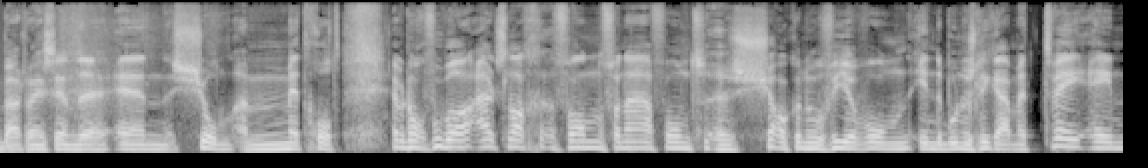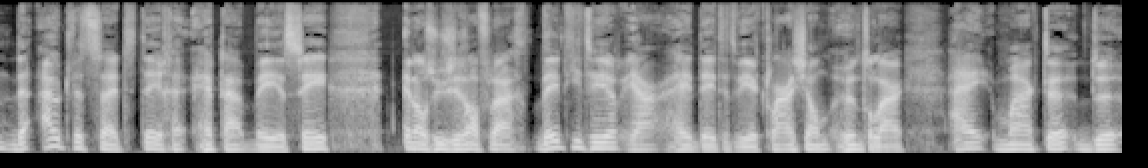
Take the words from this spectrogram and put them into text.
Boudewijn Zende en John Metgod. Heb ik nog een voetbaluitslag van vanavond. Uh, Schalke 04 won in de Bundesliga met 2-1 de uitwedstrijd tegen Hertha BSC. En als u zich afvraagt, deed hij het weer? Ja, hij deed het weer. Klaas-Jan Huntelaar. Hij maakte de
